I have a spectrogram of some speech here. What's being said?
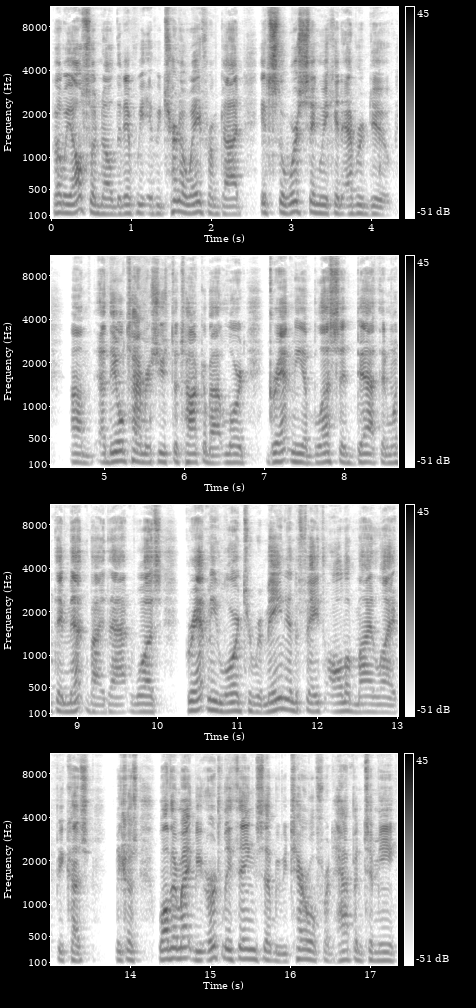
but we also know that if we if we turn away from god it's the worst thing we could ever do. Um, the old timers used to talk about lord grant me a blessed death. And what they meant by that was grant me lord to remain in the faith all of my life. Because Because while there might be earthly things that would be terrible for it to happen to me,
